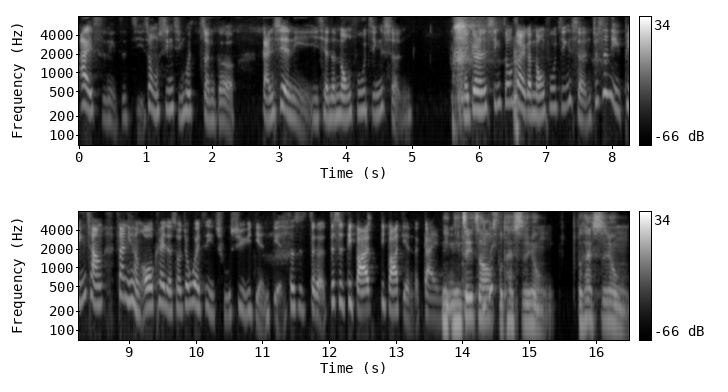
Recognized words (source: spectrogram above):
爱死你自己，这种心情会整个感谢你以前的农夫精神。每个人心中都有一个农夫精神，就是你平常在你很 OK 的时候，就为自己储蓄一点点。这是这个，这是第八第八点的概念。你你这一招不太适用，不太适用，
